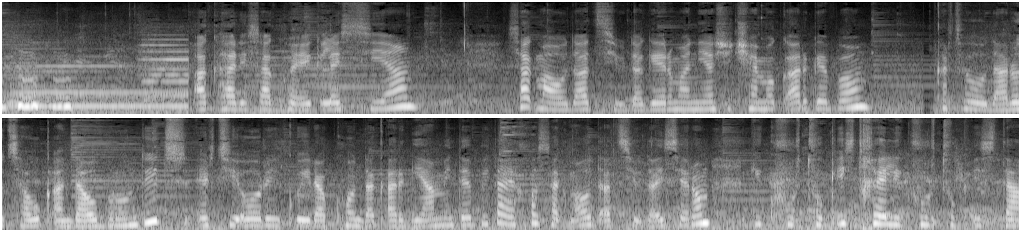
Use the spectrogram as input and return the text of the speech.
აქ არის აქვე ეკლესია. საკმაოდ აცივ და გერმანიაში ჩემოკარგებო. საქართველოსთან როცა უკან დაუბრუნდით, 1-2 კვირა გქონდა კარგი ამინდები და ეხლა საკმაოდ აცივდა ისე რომ კი ქურთუკის, თხელი ქურთუკის და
